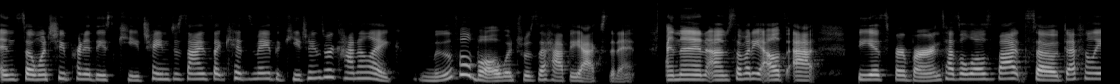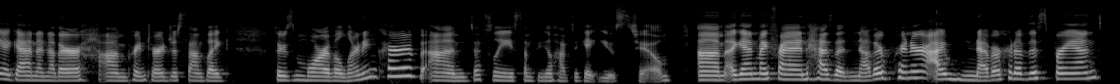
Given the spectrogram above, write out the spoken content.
And so once she printed these keychain designs that kids made, the keychains were kind of like movable, which was a happy accident. And then um, somebody else at B is for Burns has a Lulzbot. So definitely, again, another um, printer just sounds like there's more of a learning curve. Um, definitely something you'll have to get used to. Um, again, my friend has another printer. I've never heard of this brand,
